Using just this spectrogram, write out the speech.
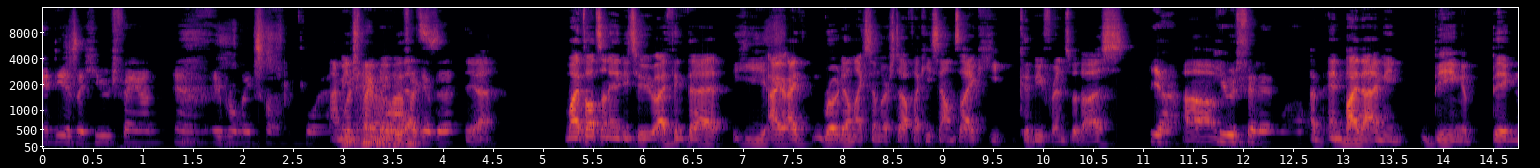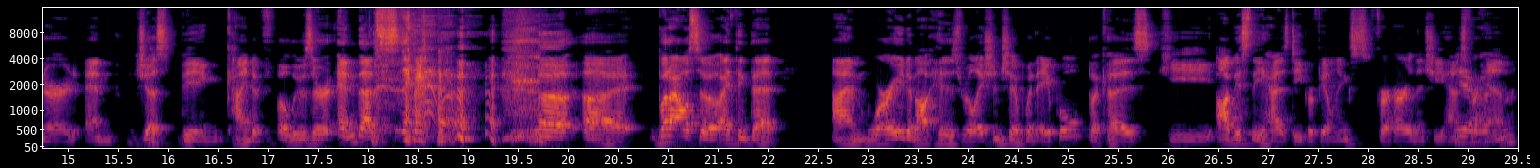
Andy is a huge fan, and April makes fun of him for it, I mean, which hey, made me laugh a that's- good bit. Yeah. My thoughts on Andy too. I think that he, I, I wrote down like similar stuff. Like he sounds like he could be friends with us. Yeah, Um, he would fit in well. And by that I mean being a big nerd and just being kind of a loser, and that's. uh, uh, but I also I think that I'm worried about his relationship with April because he obviously has deeper feelings for her than she has for him,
